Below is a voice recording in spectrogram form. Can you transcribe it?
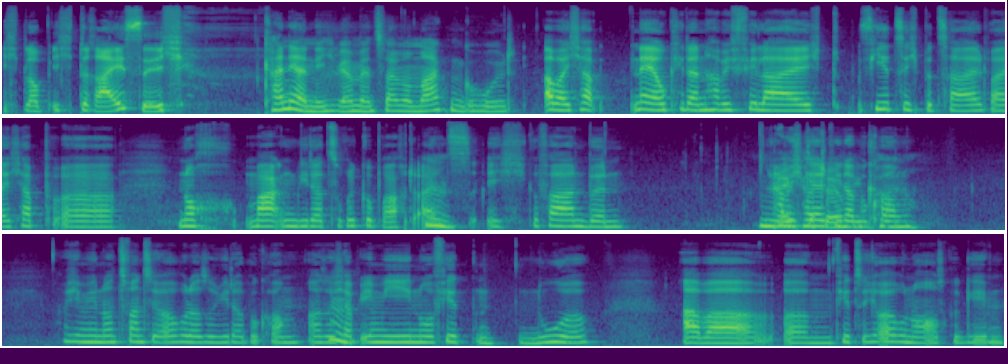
Ich glaube, ich 30. Kann ja nicht, wir haben ja zweimal Marken geholt. Aber ich habe, nee, okay, dann habe ich vielleicht 40 bezahlt, weil ich habe äh, noch Marken wieder zurückgebracht, als ich gefahren bin. Ja, Hab ich Geld hatte irgendwie wiederbekommen. keine. Habe ich irgendwie nur 20 Euro oder so wiederbekommen. Also Hm. ich habe irgendwie nur vier, nur, aber ähm, 40 Euro nur ausgegeben.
